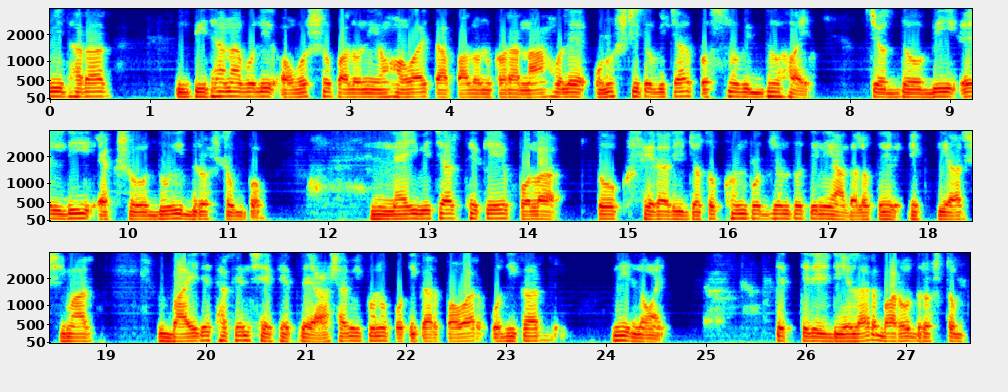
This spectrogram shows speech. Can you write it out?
বি ধারার বিধানাবলী অবশ্য পালনীয় হওয়ায় তা পালন করা না হলে অনুষ্ঠিত বিচার প্রশ্নবিদ্ধ হয়। চোদ্দ বিএলডি একশো দুই দ্রষ্টব্য। ন্যায় বিচার থেকে পলাতক ফেরারি যতক্ষণ পর্যন্ত তিনি আদালতের এখতিয়ার সীমার বাইরে থাকেন, সেক্ষেত্রে আসামি কোনো প্রতিকার পাওয়ার অধিকারী নয়। তেত্রিশ ডিএলআর বারো দ্রষ্টব্য।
